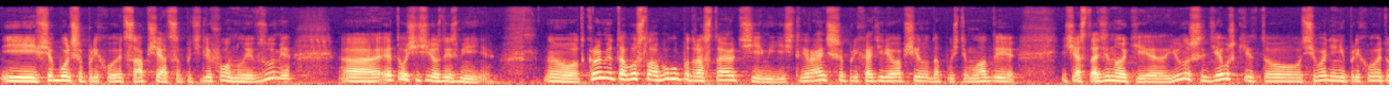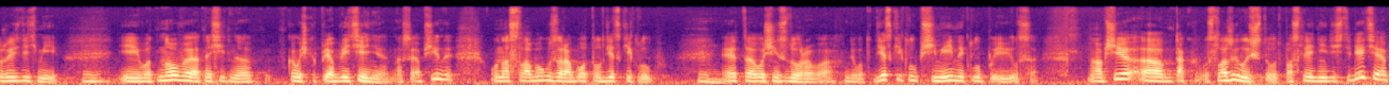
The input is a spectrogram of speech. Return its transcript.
И все больше приходится общаться по телефону и в зуме. Э, это очень серьезные изменения. Вот. Кроме того, слава богу, подрастают семьи. Если раньше приходили в общину, допустим, молодые и часто одинокие юноши, девушки, то сегодня они приходят уже с детьми. Mm-hmm. И вот новое относительно, в кавычках, приобретение нашей общины, у нас, слава богу, заработал детский клуб. Mm-hmm. Это очень здорово. Вот, детский клуб, семейный клуб появился. Но вообще э, так сложилось, что вот последние десятилетия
